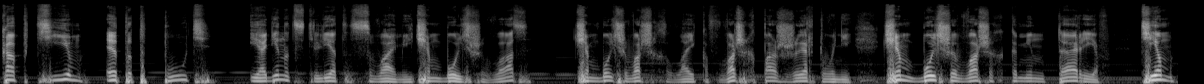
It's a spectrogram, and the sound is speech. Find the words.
коптим этот путь. И 11 лет с вами. И чем больше вас, чем больше ваших лайков, ваших пожертвований, чем больше ваших комментариев, тем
